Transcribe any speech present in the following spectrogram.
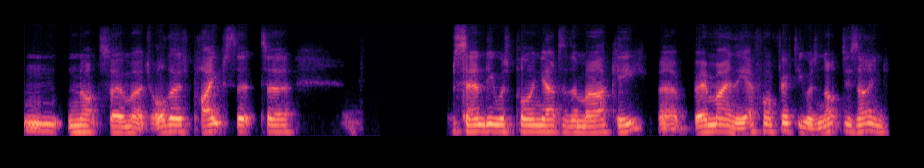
mm, not so much. All those pipes that uh, Sandy was pulling out to the marquee. Uh, bear in mind, the F-150 was not designed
